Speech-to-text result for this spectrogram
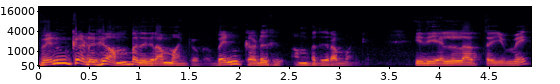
வெண்கடுகு ஐம்பது கிராம் வாங்கிக்கோங்க. வெண்கடுகு ஐம்பது கிராம் வாங்கிக்கோங்க இது எல்லாத்தையுமே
